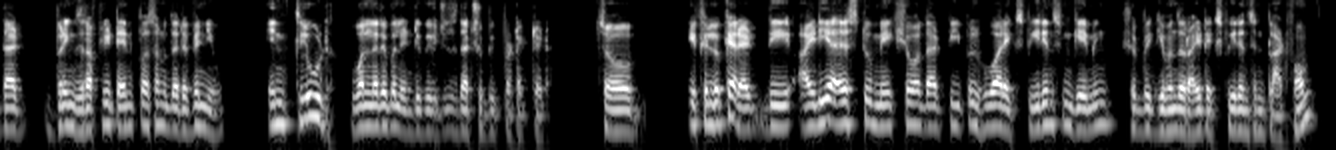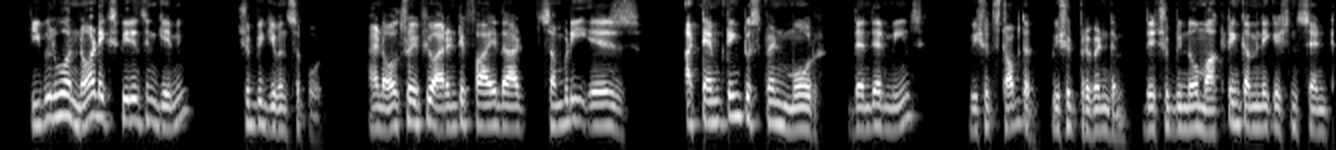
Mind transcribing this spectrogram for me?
that brings roughly 10% of the revenue include vulnerable individuals that should be protected. So if you look at it, the idea is to make sure that people who are experienced in gaming should be given the right experience in platform. People who are not experienced in gaming should be given support. And also, if you identify that somebody is attempting to spend more than their means, we should stop them. We should prevent them. There should be no marketing communication sent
